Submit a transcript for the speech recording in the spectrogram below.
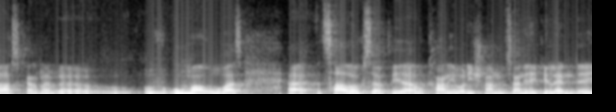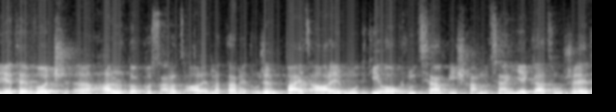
հասկանում եմ ում է ուված ցավոք սրտի, քանի որ իշխանության եկել են, եթե ոչ 100%-անոց արևմտամետ ուժեր, բայց արևմուտքի օգնությամբ իշխանության եկած ուժեր,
